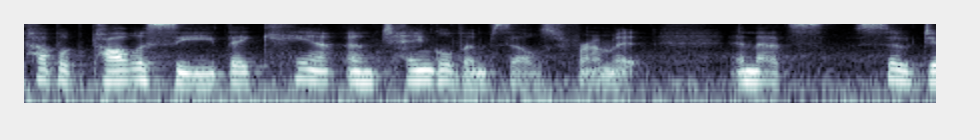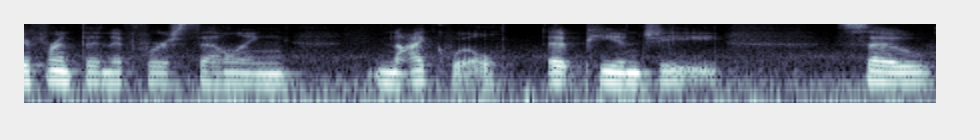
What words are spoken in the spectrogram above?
public policy, they can't untangle themselves from it. And that's so different than if we're selling NyQuil at P&G. So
